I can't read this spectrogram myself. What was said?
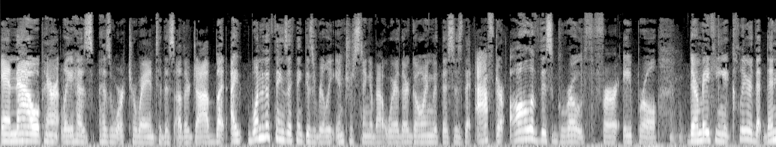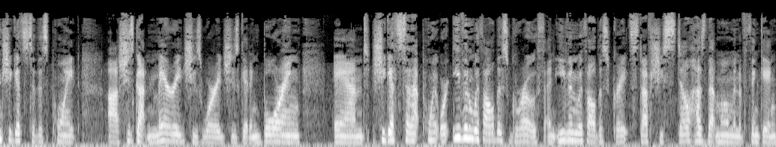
and now apparently has has worked her way into this other job. But I one of the things I think is really interesting about where they're going with this is that after all of this growth for April, they're making it clear that then she gets to this point. Uh, she's gotten married. She's worried she's getting boring. And she gets to that point where even with all this growth and even with all this great stuff, she still has that moment of thinking,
